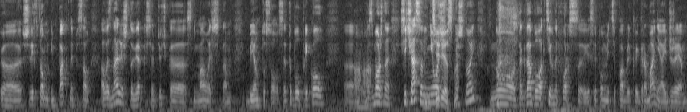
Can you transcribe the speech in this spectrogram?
э, шрифтом Impact написал, а вы знали, что Верка Сердючка снималась там Beyond Two Souls? Это был прикол. Э, ага. Возможно, сейчас он Интересно. не очень смешной, но тогда был активный форс, если помните, паблика игромания IGM.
